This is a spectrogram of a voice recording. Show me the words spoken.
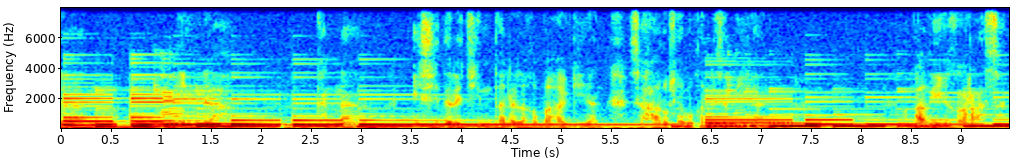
dan seharusnya bukan kesedihan. Apalagi kekerasan.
